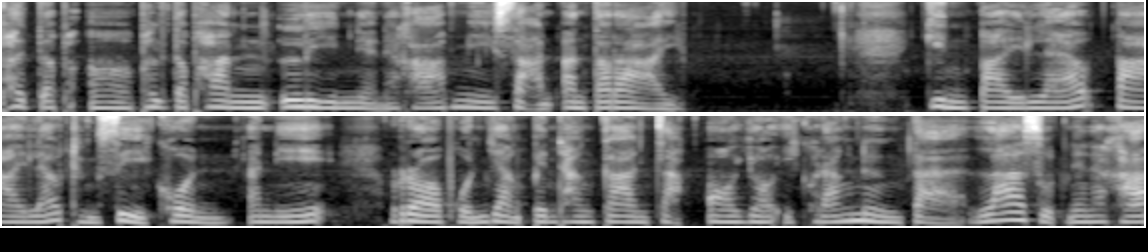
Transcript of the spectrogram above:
ผลิตผลิตภัณฑ์ลีนเนี่ยนะคะมีสารอันตราย กินไปแล้วตายแล้วถึง 4 คน อันนี้รอผลอย่างเป็นทางการจากออยอีกครั้งหนึ่ง แต่ล่าสุดเนี่ยนะคะ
